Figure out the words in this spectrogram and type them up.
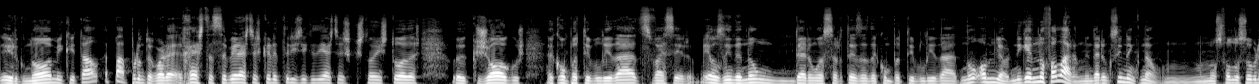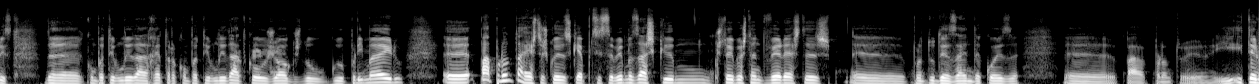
ergonómico e tal. Epá, pronto, agora resta saber estas características e estas questões todas, uh, que jogos, a compatibilidade, se vai ser. Eles ainda não deram a certeza da compatibilidade, não, ou melhor, ninguém não falaram, nem deram que sim nem que não, não se falou sobre isso, da compatibilidade, retrocompatibilidade com os jogos do, do primeiro. Uh, pá, pronto, há estas coisas que é preciso saber, mas acho que hum, gostei bastante de ver estas, uh, pronto, o design da coisa, uh, pá, pronto pronto, e, e, ter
